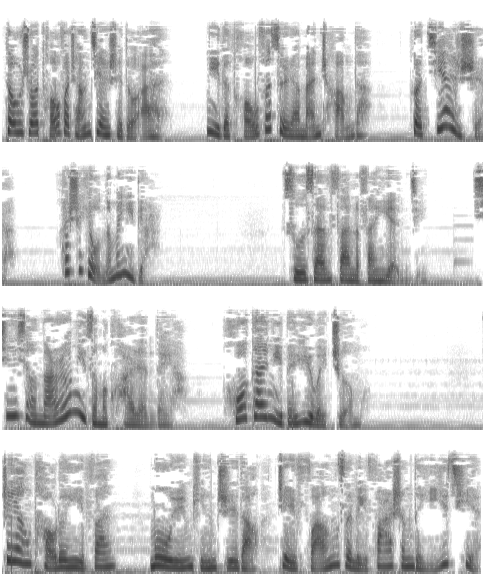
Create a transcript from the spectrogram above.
都说头发长见识短，你的头发虽然蛮长的，可见识还是有那么一点苏三翻了翻眼睛，心想：“哪有你这么夸人的呀？活该你被誉为折磨。”这样讨论一番。慕云平知道这房子里发生的一切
